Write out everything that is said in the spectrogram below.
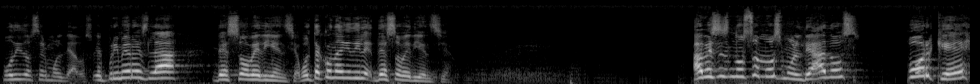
podido ser moldeados. El primero es la desobediencia. Voltea con alguien y dile, desobediencia. A veces no somos moldeados porque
